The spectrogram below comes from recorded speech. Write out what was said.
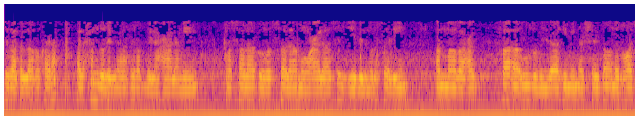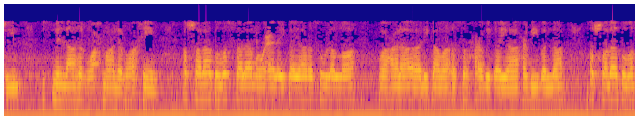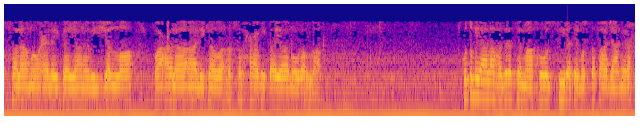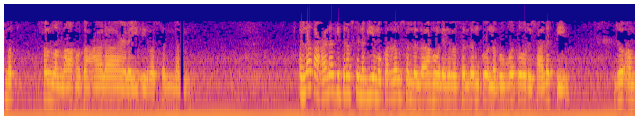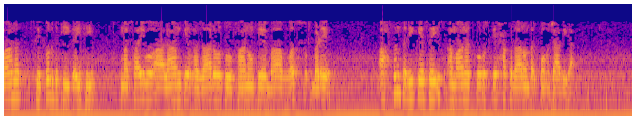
جزاک اللہ خیر الحمد للہ رب العالمین والصلاة والسلام على سيد المرسلين أما بعد فأعوذ بالله من الشيطان الرجيم بسم الله الرحمن الرحيم الصلاة والسلام عليك يا رسول الله وعلى آلك وأصحابك يا حبيب الله الصلاة والسلام عليك يا نبي الله وعلى آلك وأصحابك يا نور الله. قطب اعلی حضرت سے ماخوذ سیرت مصطفیٰ جان رحمت صلی اللہ تعالی علیہ وسلم. اللہ تعالی کی طرف سے نبی مکرم صلی اللہ علیہ وسلم کو نبوت و رسالت کی، جو امانت سپرد کی گئی تھی مصائب و عالام کے ہزاروں طوفانوں کے باوصف بڑے احسن طریقے سے اس امانت کو اس کے حقداروں تک پہنچا دیا۔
